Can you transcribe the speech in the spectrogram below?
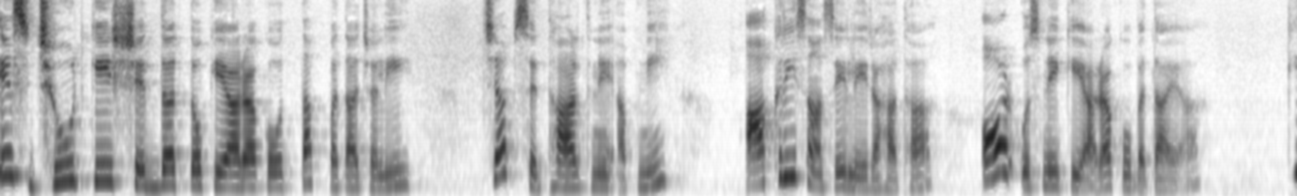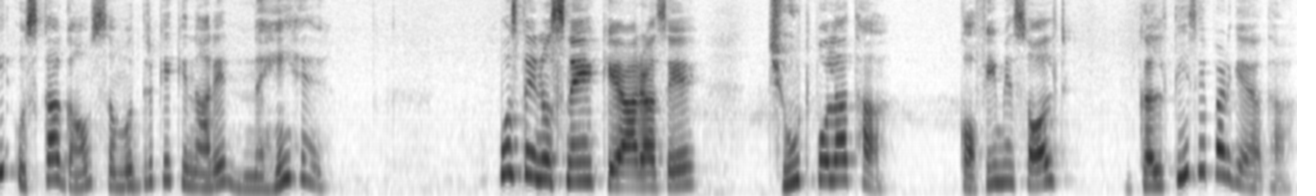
इस झूठ की शिद्दत तो कियारा को तब पता चली जब सिद्धार्थ ने अपनी आखिरी साँसें ले रहा था और उसने कियारा को बताया कि उसका गाँव समुद्र के किनारे नहीं है। उस दिन उसने कियारा से झूठ बोला था। कॉफ़ी में सॉल्ट गलती से पड़ गया था।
